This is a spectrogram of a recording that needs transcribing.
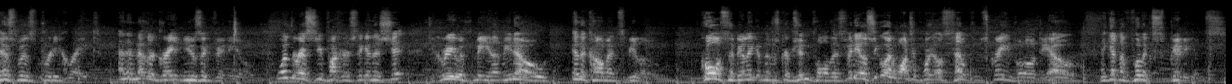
this was pretty great. And another great music video. What the rest of you fuckers think of this shit? If you agree with me, let me know in the comments below. Of course, there'll be a link in the description for this video, so go and watch it for yourself from screen full audio and get the full experience.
